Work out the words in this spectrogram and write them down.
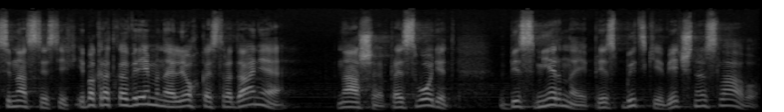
17 стих. «Ибо кратковременное легкое страдание наше происходит в бессмерной преизбытке вечную славу.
